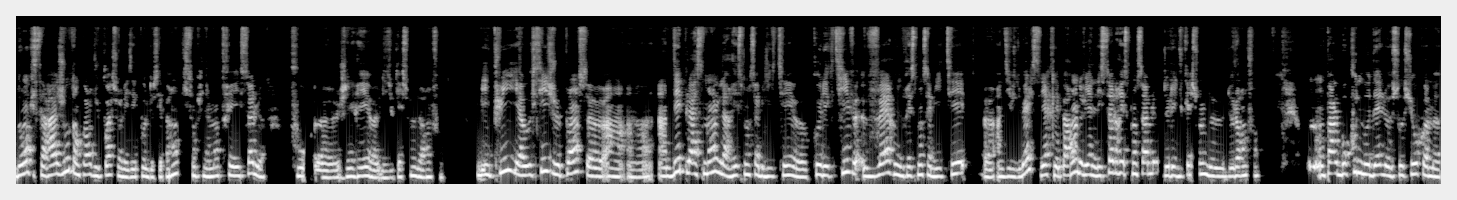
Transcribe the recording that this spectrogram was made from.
Donc ça rajoute encore du poids sur les épaules de ces parents qui sont finalement très seuls pour gérer l'éducation de leur enfant. Et puis, il y a aussi, je pense, euh, un, déplacement de la responsabilité euh, collective vers une responsabilité euh, individuelle, c'est-à-dire que les parents deviennent les seuls responsables de l'éducation de leur enfant on parle beaucoup de modèles sociaux comme euh,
